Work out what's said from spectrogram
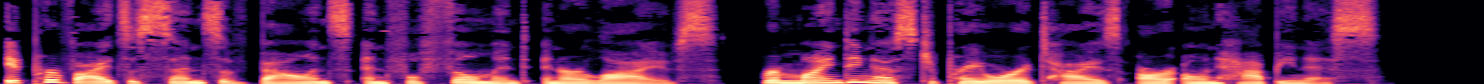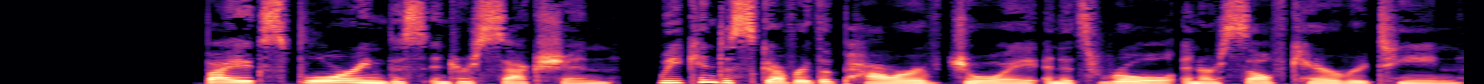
It provides a sense of balance and fulfillment in our lives, reminding us to prioritize our own happiness. By exploring this intersection, we can discover the power of joy and its role in our self-care routine.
